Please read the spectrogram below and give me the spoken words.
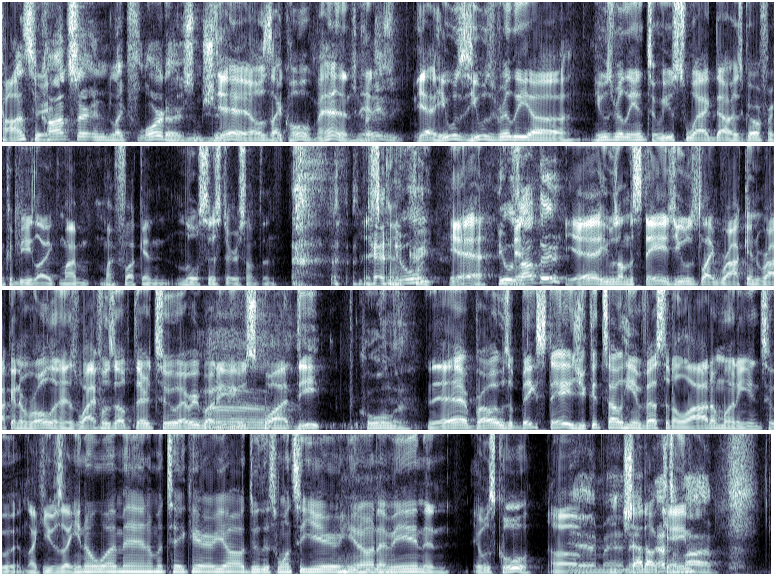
Concert. concert in like Florida or some shit. Yeah, I was like, oh man, crazy. Yeah, he was he was really uh he was really into. it. He was swagged out. His girlfriend could be like my my fucking little sister or something. That's Dan kinda Newland? cra- Yeah, He was Dan- out there? Yeah, he was on the stage. He was like rocking, rocking and rolling. His wife was up there too. Everybody, he was Ah. squad deep. Cool. Yeah, bro, it was a big stage. You could tell he invested a lot of money into it. Like he was like, you know what, man, I'm gonna take care of y'all. Do this once a year. You know what I mean? And it was cool. Um. Yeah, man. Shout That- out Kane.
